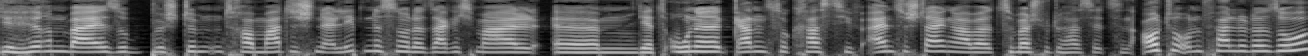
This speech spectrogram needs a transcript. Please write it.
Gehirn bei so bestimmten traumatischen Erlebnissen oder sag ich mal, ähm, jetzt ohne ganz so krass tief einzusteigen, aber zum Beispiel du hast jetzt einen Autounfall oder so,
